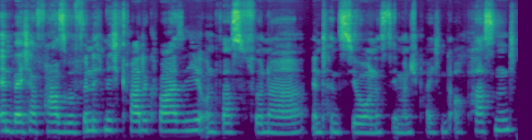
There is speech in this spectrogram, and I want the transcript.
in welcher Phase befinde ich mich grade quasi und was für 'ne Intention ist dementsprechend auch passend?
